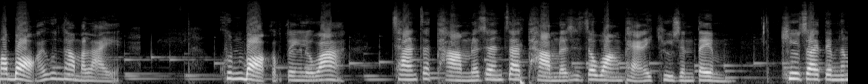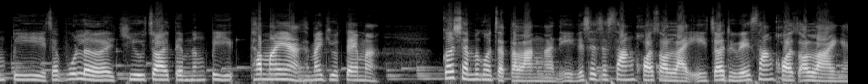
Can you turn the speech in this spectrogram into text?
มาบอกให้คุณทำอะไร คุณบอกกับตัวเองเลยว่า ฉันจะทำและฉันจะทำและฉันจะวางแผนให้คิวฉันเต็ม คิวจอยเต็มทั้งปี จะพูดเลยคิวจอยเต็มทั้งปีทำไมอะทำไมคิวเต็มอะก็ฉันเป็นคนจัดตารางงานเอง ก็ฉันจะสร้างคอร์สออนไลน์เองจอยถึงได้สร้างคอร์สออนไลน์ไง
